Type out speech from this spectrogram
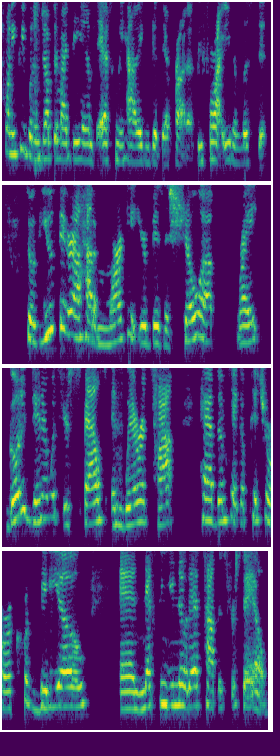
20 people and jumped in my DMs asking me how they can get their product before I even list it. So if you figure out how to market your business, show up, right? Go to dinner with your spouse and wear a top, have them take a picture or a quick video. And next thing you know, that top is for sale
